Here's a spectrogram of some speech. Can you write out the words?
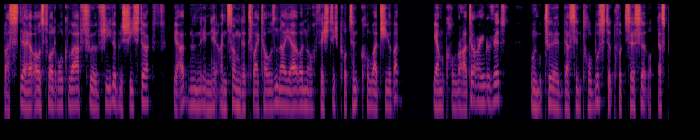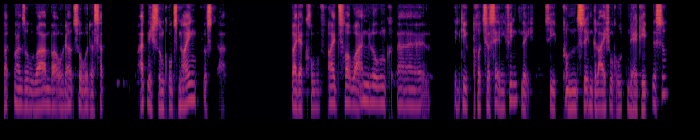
was der Herausforderung war für viele Beschichter, wir hatten in den Anfang der 2000er Jahre noch 60 Prozent Chromatierer. Wir haben Chromate eingesetzt und äh, das sind robuste Prozesse. Ob das Bad mal so warm war oder so, das hat, hat nicht so einen großen Einfluss gehabt. Bei der Chromfreiheitsverwandlung äh, sind die Prozesse empfindlich. Sie kommen zu den gleichen guten Ergebnissen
